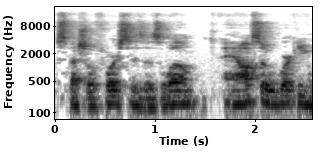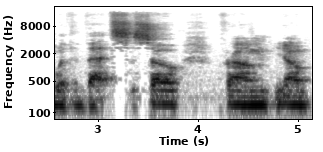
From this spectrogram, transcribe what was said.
Special Forces as well, and also working with vets. So from you know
